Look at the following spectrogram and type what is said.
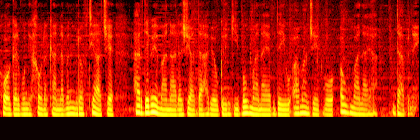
خۆ ئەگەر بوونی خەونەکان نەبن مرۆڤ تیا ئەچێ، هەر دەبێ مانا لە ژیاندا هەبێ و گرنگی بەو مانایە بدەی و ئامانجێک بۆ ئەو مانایە دابنێی.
